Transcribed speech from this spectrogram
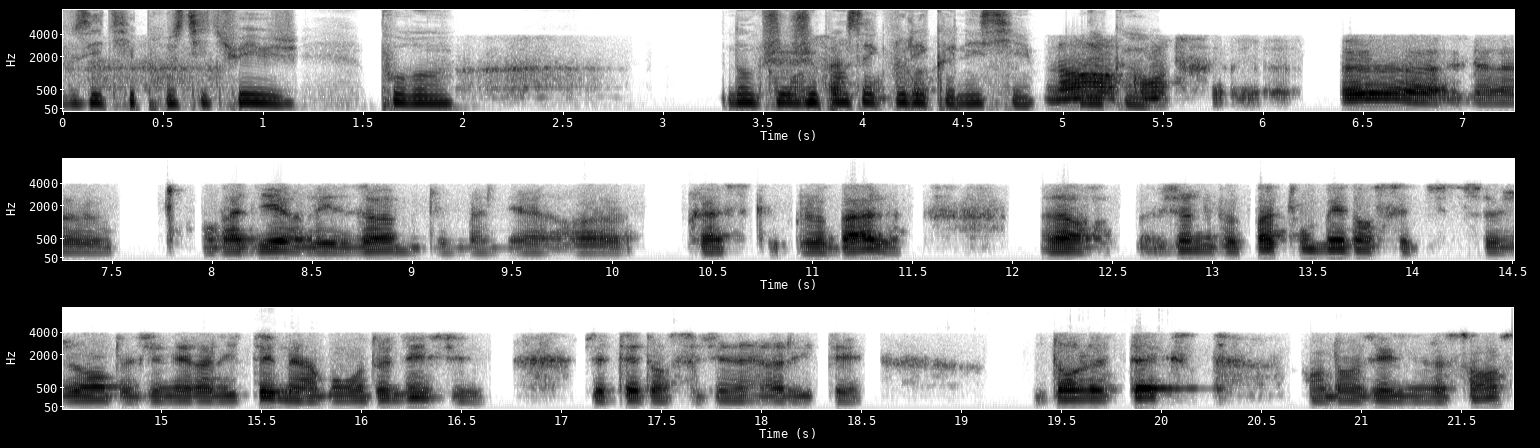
vous étiez prostituée pour eux. Donc je, pensais que vous les connaissiez. Non, contre euh, eux, euh, le- on va dire les hommes d'une manière euh, presque globale. Alors, je ne veux pas tomber dans ce, ce genre de généralité, mais à un moment donné, j'étais dans cette généralité. Dans le texte, en danger d'innocence,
